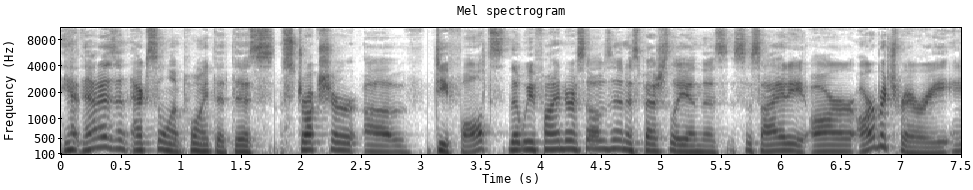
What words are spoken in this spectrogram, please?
Yeah, that is an excellent point that this structure of defaults that we find ourselves in, especially in this society, are arbitrary and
